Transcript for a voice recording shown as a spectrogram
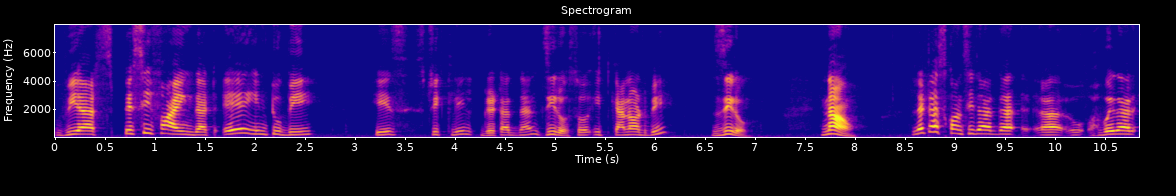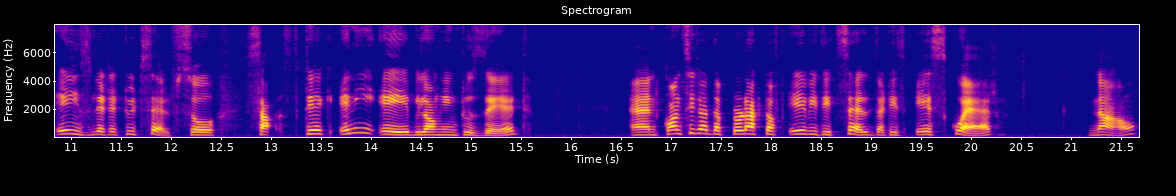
we are specifying that A into B is strictly greater than 0. So, it cannot be 0. Now, let us consider the uh, whether A is related to itself. So, take any A belonging to Z and consider the product of A with itself that is A square. Now,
